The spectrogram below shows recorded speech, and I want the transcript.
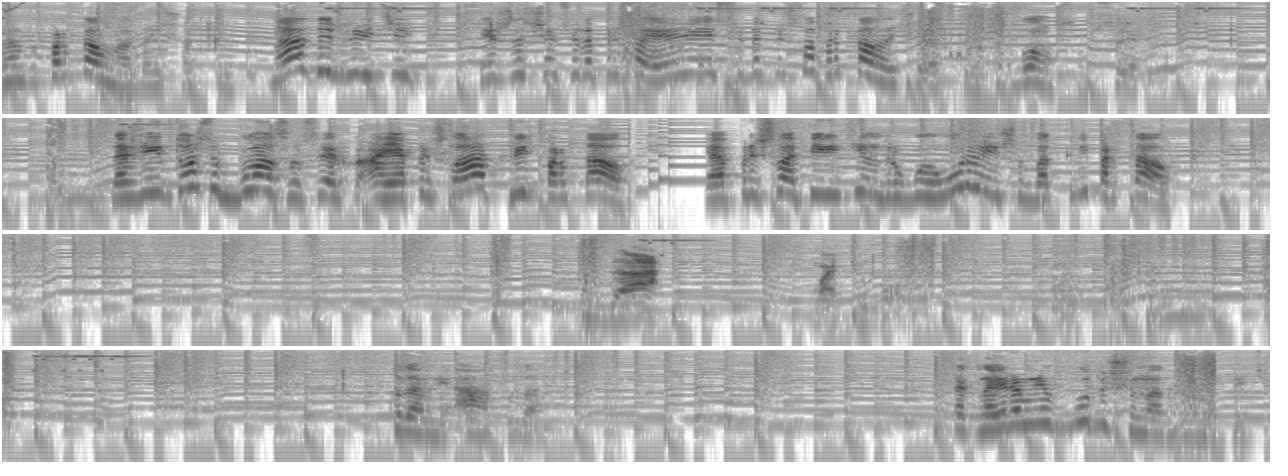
Нам же портал надо еще открыть. Надо же идти. Я же зачем сюда пришла? Я, я сюда пришла портал еще открыть. Бонусом сверху. Даже не то, что бонусом сверху, а я пришла открыть портал. Я пришла перейти на другой уровень, чтобы открыть портал. Да. Мать его. Куда мне? А, туда. Так, наверное, мне в будущем надо было прийти.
